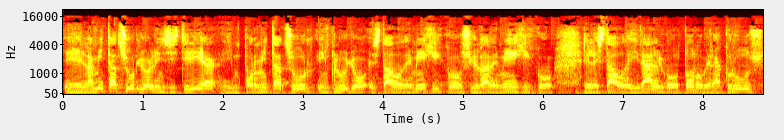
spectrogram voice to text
la mitad sur yo le insistiría, y por mitad sur incluyo Estado de México, Ciudad de México, el Estado de Hidalgo, todo Veracruz,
